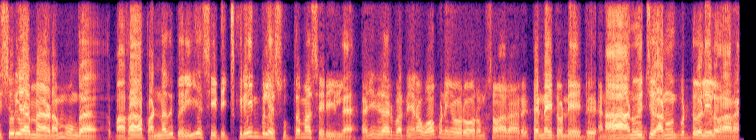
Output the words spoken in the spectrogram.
ஐஸ்வர்யா மேடம் உங்க மகா பண்ணது பெரிய சீட்டிங். ஸ்கிரீன் பிளே சுத்தமா சரியில்லை. ரஜினி சார் பாத்தீங்கன்னா ஓப்பனிங் ஒரு ஒரு நிமிஷம் வராரு. சென்னை டுவெண்ட்டி எயிட் நான் அனுபவிச்சு அனுபவப்பட்டு வெளியில வரேன்.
